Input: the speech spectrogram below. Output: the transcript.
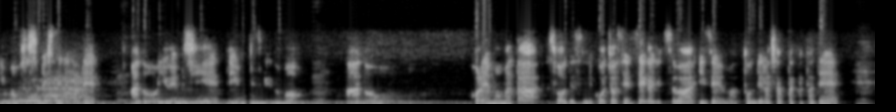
今お勧めしているので、うん、あの、UMCA っていうんですけども、うん、あの、これもまた、そうですね、校長先生が実は以前は飛んでらっしゃった方で、うん、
